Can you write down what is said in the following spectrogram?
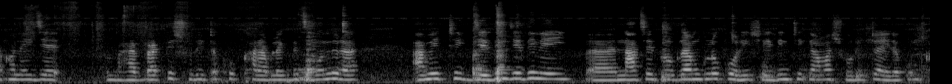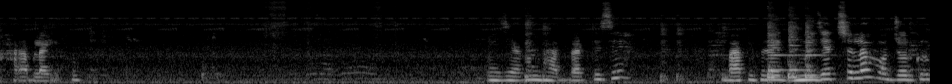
এখন এই যে ভাত বাড়তে শরীরটা খুব খারাপ লাগতেছে। বন্ধুরা, আমি ঠিক যেদিন যেদিন এই নাচের প্রোগ্রামগুলো করি সেই দিন ঠিক আমার শরীরটা এরকম খারাপ লাগে খুব। এই যে এখন ভাত বাড়তেছি। বাপি প্রায় ঘুমিয়ে যাচ্ছিল, ও জোর করে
